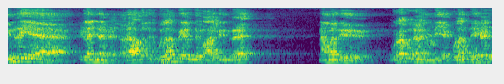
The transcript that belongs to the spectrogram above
இன்றைய இளைஞர்கள் அதாவது புலம்பெயர்ந்து வாழ்கின்ற நமது உறவுகளினுடைய குழந்தைகள்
